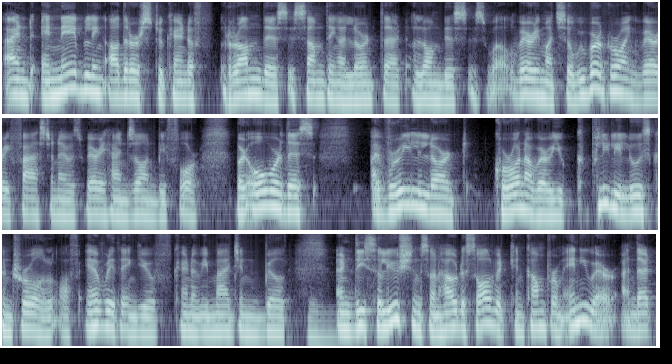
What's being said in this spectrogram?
and enabling others to kind of run this is something I learned that along this as well, very much. So we were growing very fast and I was very hands on before. But over this, I've really learned corona where you completely lose control of everything you've kind of imagined built mm. and these solutions on how to solve it can come from anywhere and that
